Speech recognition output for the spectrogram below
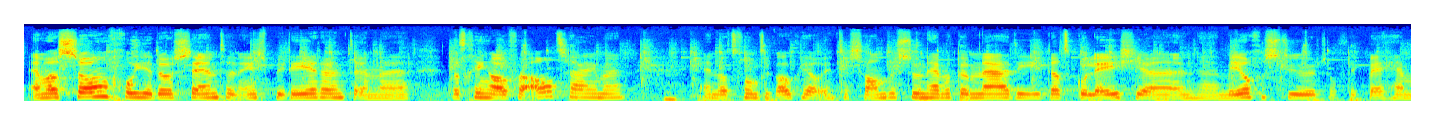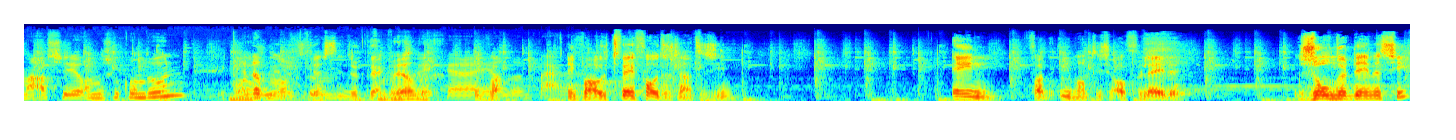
En was zo'n goede docent en inspirerend. En eh, dat ging over Alzheimer. En dat vond ik ook heel interessant. Dus toen heb ik hem na die, dat college een eh, mail gestuurd... of ik bij hem een afstudeeronderzoek kon doen. En dat mocht toen. best indrukwekkend. Geweldig. Ik, eh, wou- een paar- Ik wou u twee foto's laten zien. Eén van iemand die is overleden zonder dementie.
